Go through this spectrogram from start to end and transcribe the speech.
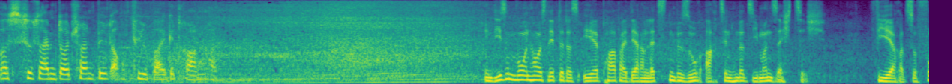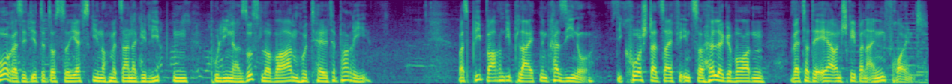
Was zu seinem Deutschlandbild auch viel beigetragen hat. In diesem Wohnhaus lebte das Ehepaar bei deren letzten Besuch 1867. Vier Jahre zuvor residierte Dostojewski noch mit seiner Geliebten Polina Suslova im Hotel de Paris. Was blieb, waren die Pleiten im Casino. Die Kurstadt sei für ihn zur Hölle geworden, wetterte er und schrieb an einen Freund.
